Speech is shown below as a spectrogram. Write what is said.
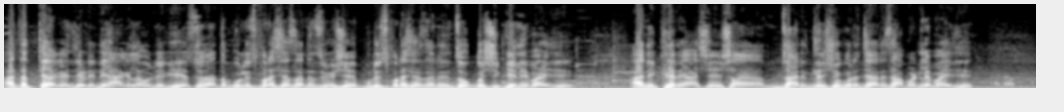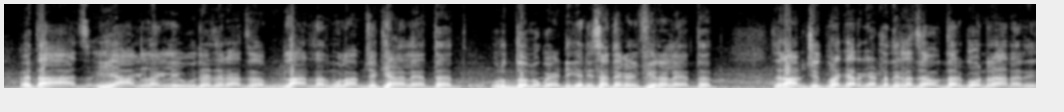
आता त्या गंजडीने आग लावली की हे सुद्धा आता पोलीस प्रशासनाचा विषय पोलीस प्रशासनाने चौकशी केली पाहिजे. आणि खरे असे शा झारीतले शुक्राचार्य सापडले पाहिजे. आता आज ही आग लागली उद्या जर आज लहान लहान मुलं आमचे खेळायला येतात वृद्ध लोक या ठिकाणी संध्याकाळी फिरायला येतात जर अनुचित प्रकार घडला त्याला जबाबदार कोण राहणार आहे?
